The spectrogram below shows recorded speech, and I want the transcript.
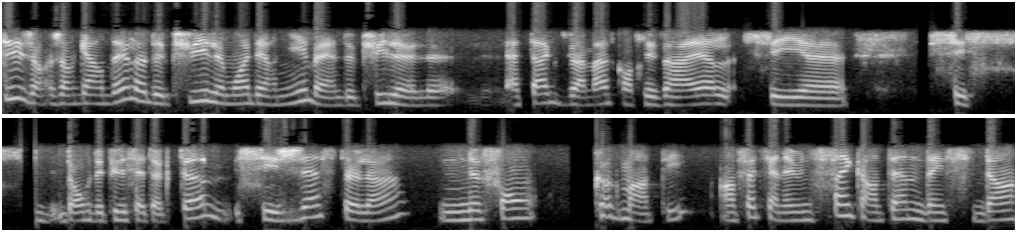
tu sais, je, regardais là depuis le mois dernier, ben depuis l'attaque du Hamas contre Israël, c'est euh, donc depuis le 7 octobre, ces gestes-là ne font qu'augmenter. En fait, il y en a une cinquantaine d'incidents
